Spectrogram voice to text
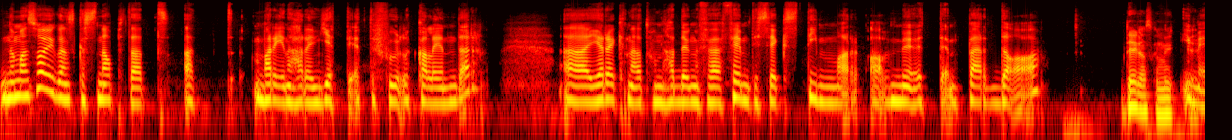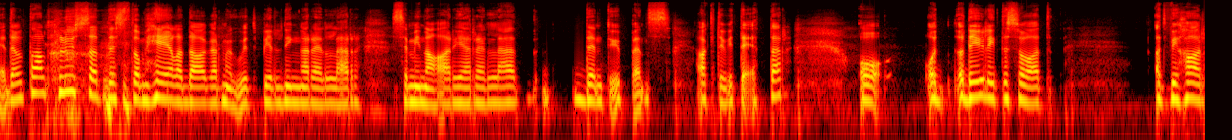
No, man såg ju ganska snabbt att, att Marina har en jätte, jättefull kalender. Uh, jag räknar att hon hade ungefär 56 timmar av möten per dag. Det är ganska mycket. I medeltal. Plus att dessutom hela dagar med utbildningar eller seminarier eller den typens aktiviteter. Och, och, och det är ju lite så att att vi har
